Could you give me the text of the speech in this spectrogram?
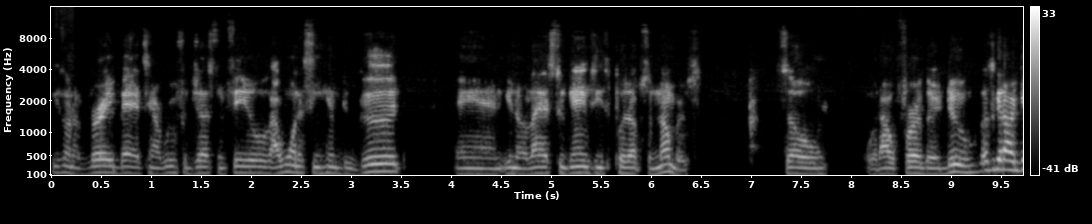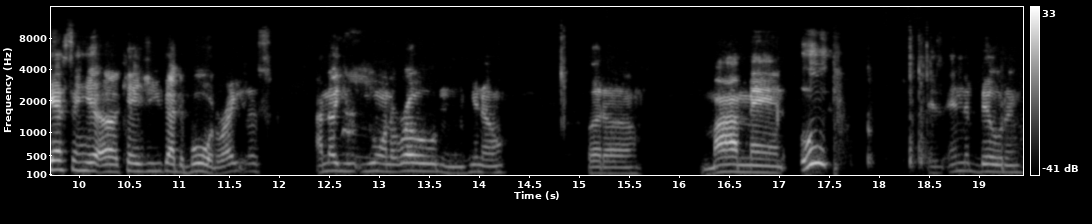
He's on a very bad team. I root for Justin Fields. I want to see him do good. And, you know, last two games he's put up some numbers. So without further ado, let's get our guests in here. Uh KG, you got the board, right? Let's I know you you on the road and you know, but uh my man Oop is in the building.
